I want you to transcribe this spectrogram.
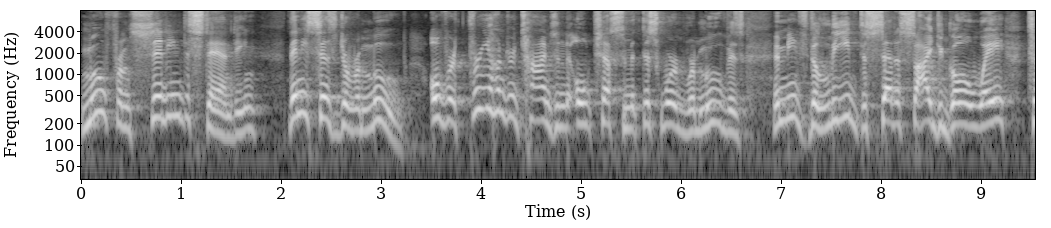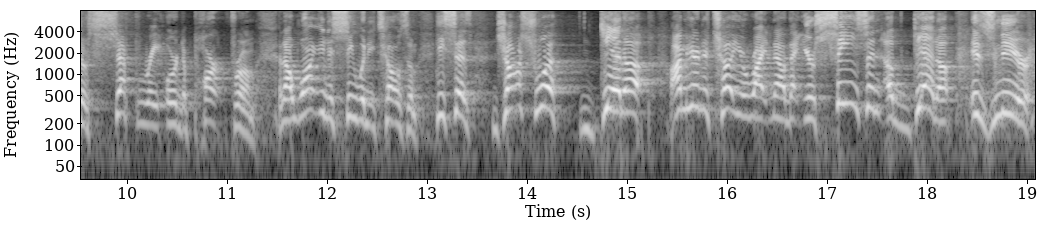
move from sitting to standing. Then he says to remove. Over 300 times in the Old Testament, this word remove is, it means to leave, to set aside, to go away, to separate or depart from. And I want you to see what he tells them. He says, Joshua, get up. I'm here to tell you right now that your season of get up is near.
